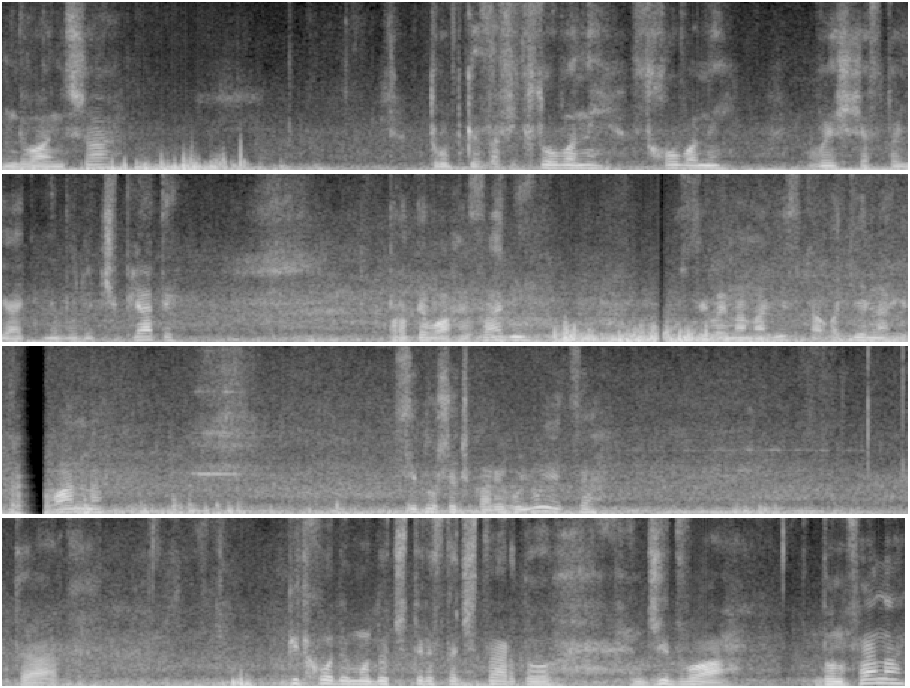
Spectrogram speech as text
Два інша. Трубки зафіксовані, сховані, вище стоять, не будуть чіпляти. Противаги задні, усилена навіска, отдільна гідрованна. Сідушечка регулюється. Так. Підходимо до 404 G2 Донфена.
